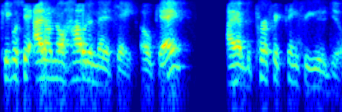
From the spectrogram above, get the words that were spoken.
people say, I don't know how to meditate. Okay, I have the perfect thing for you to do.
